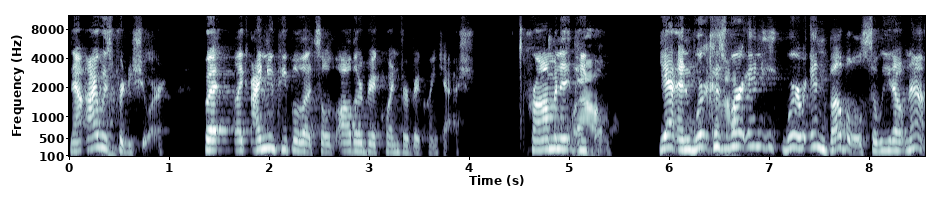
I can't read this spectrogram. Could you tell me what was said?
Now I was mm. pretty sure, but like I knew people that sold all their Bitcoin for Bitcoin Cash, prominent Wow. people. Yeah, and we're because Wow. we're in we're in bubbles, so we don't know.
